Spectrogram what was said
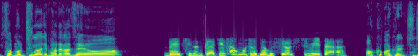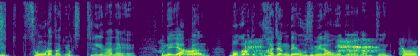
선물 두 가지 받아가세요. 네, 지금까지 성우 전영수였습니다. 아, 그, 아, 근데 진짜 성우라서 역시 틀리긴 하네. 근데 약간 뭐가 좀 과장돼야 웃음이 나오거든, 아무튼. 저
